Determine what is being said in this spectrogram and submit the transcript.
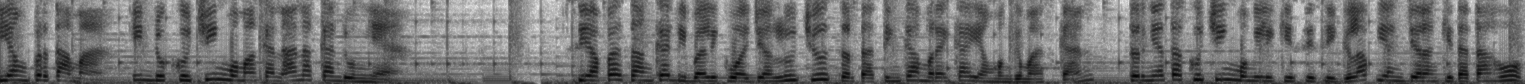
Yang pertama, induk kucing memakan anak kandungnya. Siapa sangka di balik wajah lucu serta tingkah mereka yang menggemaskan, ternyata kucing memiliki sisi gelap yang jarang kita tahu,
